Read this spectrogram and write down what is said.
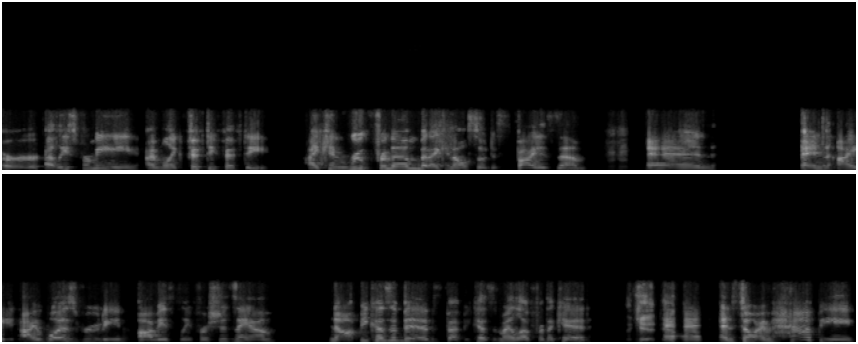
or at least for me, I'm like 50 50. I can root for them, but I can also despise them. Mm-hmm. And and I I was rooting obviously for Shazam, not because of Bibbs, but because of my love for the kid. The kid. Yeah. And and so I'm happy,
